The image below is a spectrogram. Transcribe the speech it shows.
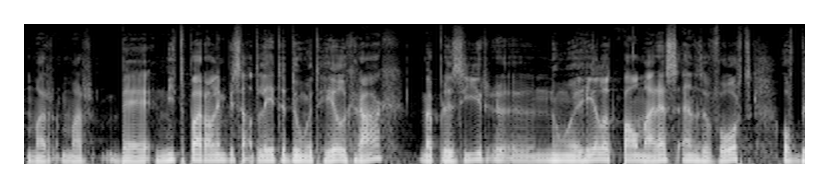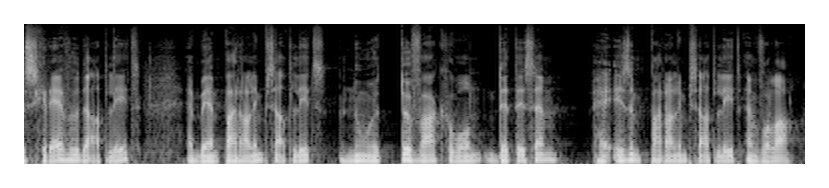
maar, maar bij niet-Paralympische atleten doen we het heel graag. Met plezier eh, noemen we heel het palmares enzovoort. Of beschrijven we de atleet. En bij een Paralympische atleet noemen we te vaak gewoon: dit is hem. Hij is een Paralympische atleet en voilà.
